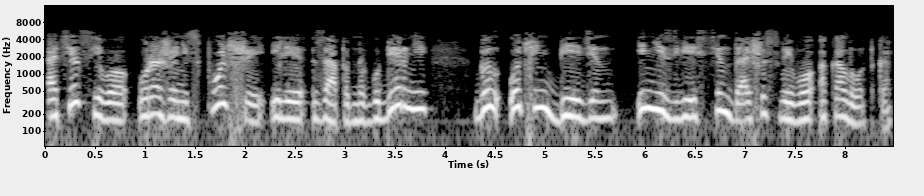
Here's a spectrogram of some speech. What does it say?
Отец его, уроженец Польши или западных губерний, был очень беден и неизвестен дальше своего околотка.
